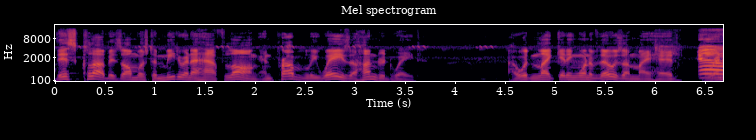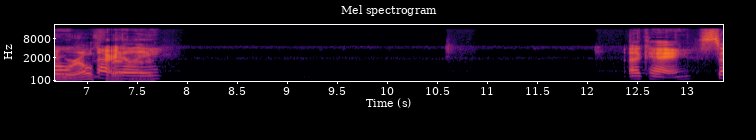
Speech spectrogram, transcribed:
This club is almost a meter and a half long and probably weighs a hundredweight. I wouldn't like getting one of those on my head No, or anywhere else not for that Okay, so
